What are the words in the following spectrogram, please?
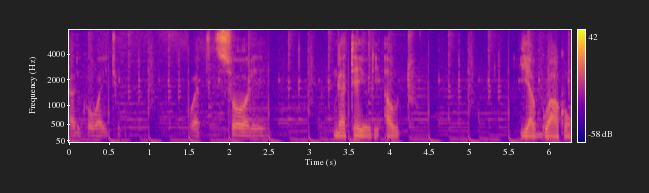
kaliko white wat sole ngatte eyo li out yaggwako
